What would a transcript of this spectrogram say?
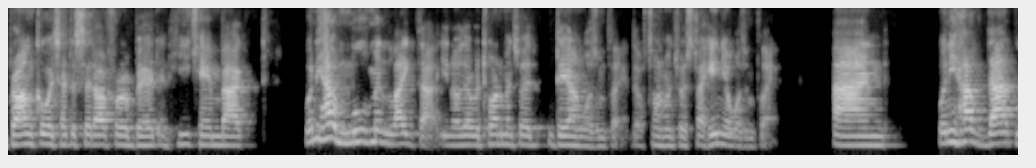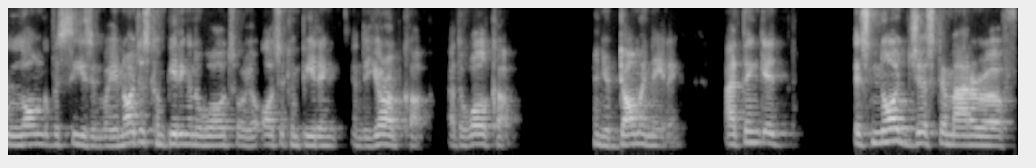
Brankovic had to sit out for a bit, and he came back. When you have movement like that, you know there were tournaments where Dejan wasn't playing. There were tournaments where Strahinja wasn't playing, and when you have that long of a season where you're not just competing in the World Tour, you're also competing in the Europe Cup, at the World Cup, and you're dominating. I think it it's not just a matter of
